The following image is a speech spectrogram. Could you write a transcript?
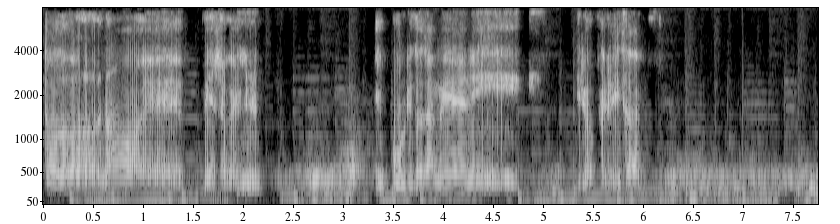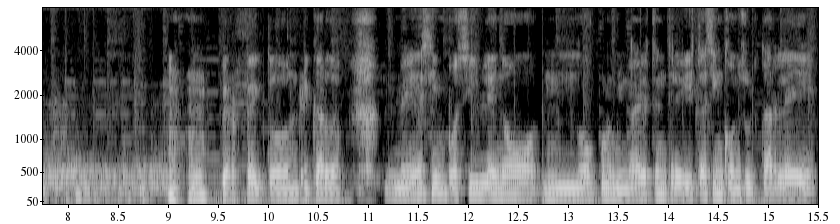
todo, ¿no? Eh, pienso que el, el, público también y, y los periodistas Perfecto, don Ricardo. Me es imposible no, no culminar esta entrevista sin consultarle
